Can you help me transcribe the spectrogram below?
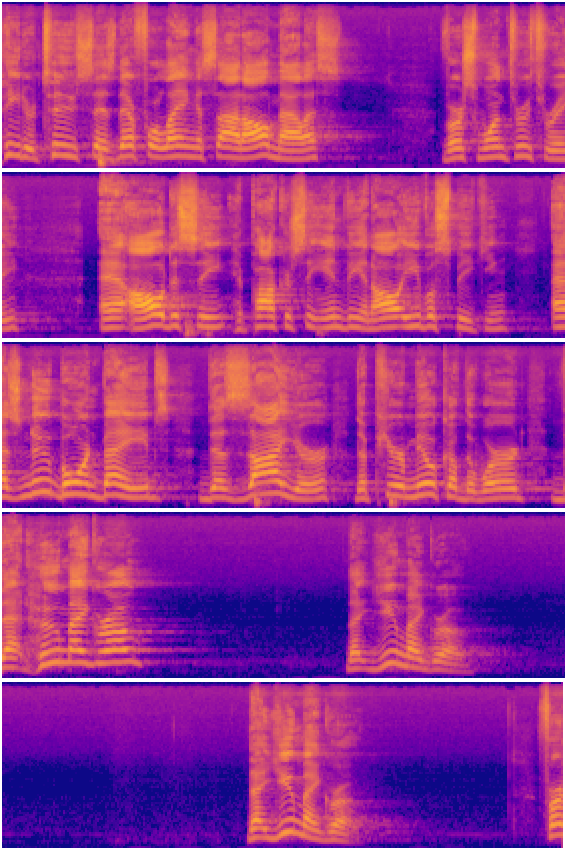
Peter 2 says, Therefore, laying aside all malice, verse 1 through 3, all deceit, hypocrisy, envy, and all evil speaking, as newborn babes desire the pure milk of the word, that who may grow? That you may grow. That you may grow. 1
